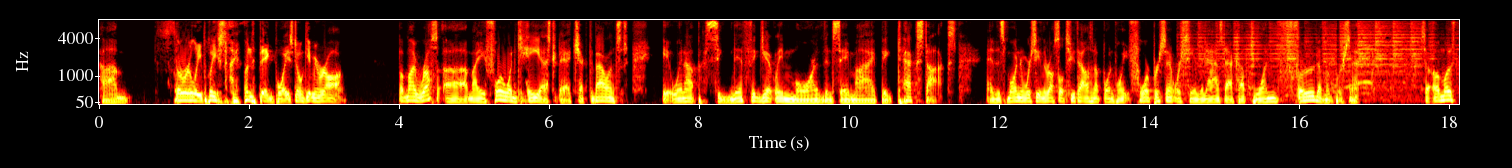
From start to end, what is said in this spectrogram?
Um, thoroughly pleased I own the big boys. Don't get me wrong. But my Russ, uh, my 401k yesterday, I checked the balances. It went up significantly more than say my big tech stocks. And this morning we're seeing the Russell 2000 up 1.4%. We're seeing the NASDAQ up one third of a percent. So almost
